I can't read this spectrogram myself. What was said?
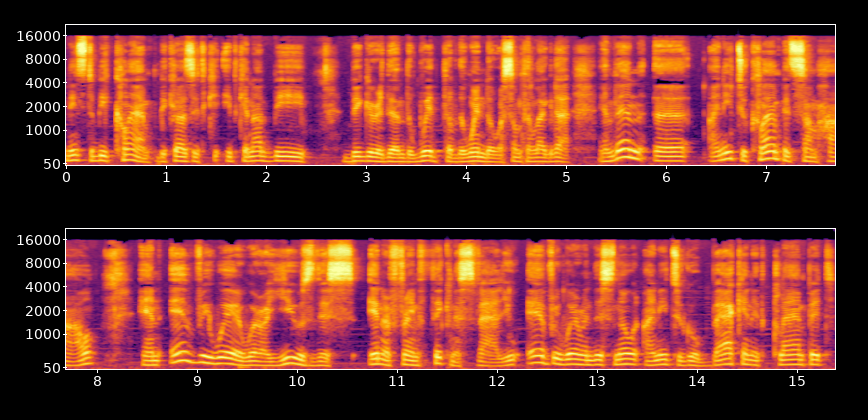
needs to be clamped because it, it cannot be bigger than the width of the window or something like that. And then uh, I need to clamp it somehow. And everywhere where I use this inner frame thickness value, everywhere in this node, I need to go back in it, clamp it,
